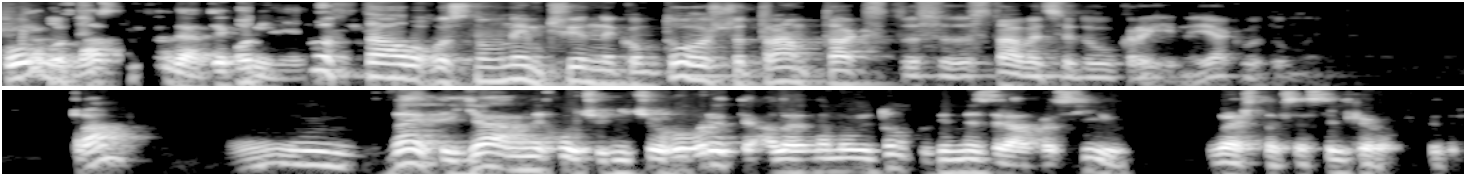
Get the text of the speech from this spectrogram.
Кожен От- з нас президент, як От мінімум. що стало основним чинником того, що Трамп так ставиться до України? Як ви думаєте? Трамп, знаєте, я не хочу нічого говорити, але на мою думку, він не зря в Росію вештався стільки років підряд.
